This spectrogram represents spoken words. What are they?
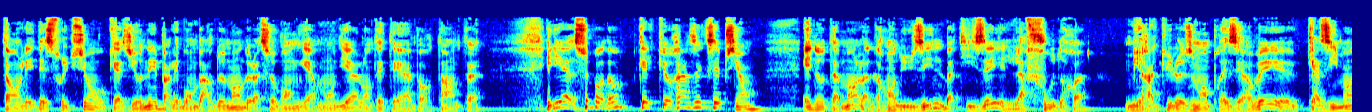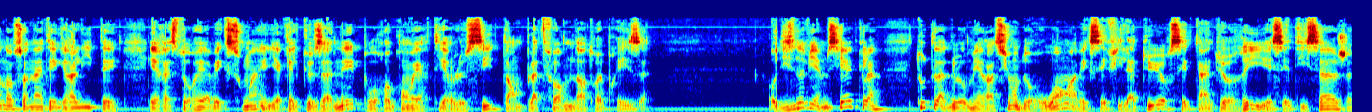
tant les destructions occasionnées par les bombardements de la Seconde Guerre mondiale ont été importantes. Il y a cependant quelques rares exceptions, et notamment la grande usine baptisée La Foudre, miraculeusement préservé euh, quasiment dans son intégralité et restauré avec soin il y a quelques années pour reconvertir le site en plateforme d'entreprise. Au XIXe siècle, toute l'agglomération de Rouen, avec ses filatures, ses teintureries et ses tissages,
